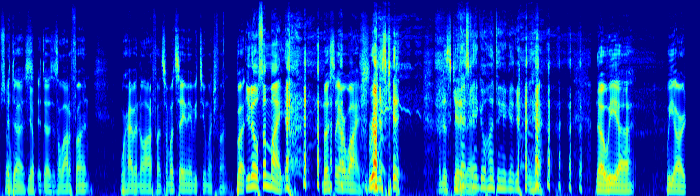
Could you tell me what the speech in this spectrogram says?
So it does Yep. it does it's a lot of fun we're having a lot of fun some would say maybe too much fun but You know, some might. mostly our wives Right. i'm just kidding i'm just kidding. you guys man. can't go hunting again. Yeah. yeah. No, we uh we are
